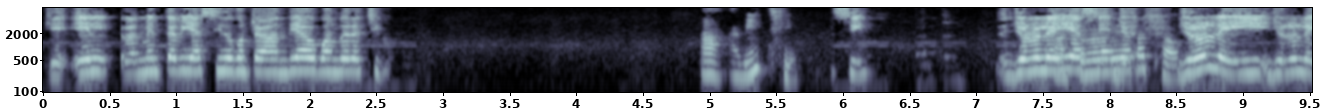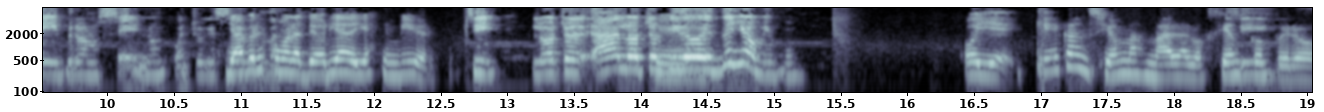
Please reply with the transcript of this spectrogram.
que él realmente había sido contrabandeado cuando era chico. Ah, Avicii. Sí. Yo lo leí Ah, no así, lo yo, lo leí, yo lo leí, pero no sé, no encuentro que sea Ya, pero es como la teoría de Justin Bieber. Sí, lo otro, ah, lo otro el Que- video es de yo mismo. Oye, qué canción más mala, lo siento, Sí. pero...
